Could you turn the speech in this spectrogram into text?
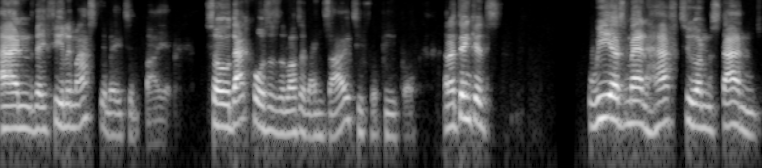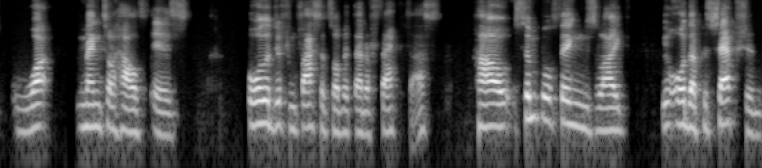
and they feel emasculated by it. So that causes a lot of anxiety for people. And I think it's we as men have to understand what mental health is, all the different facets of it that affect us, how simple things like or the perception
